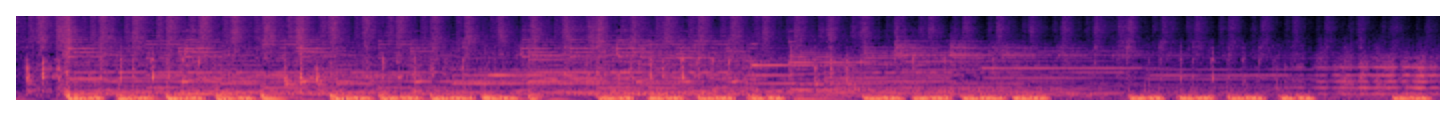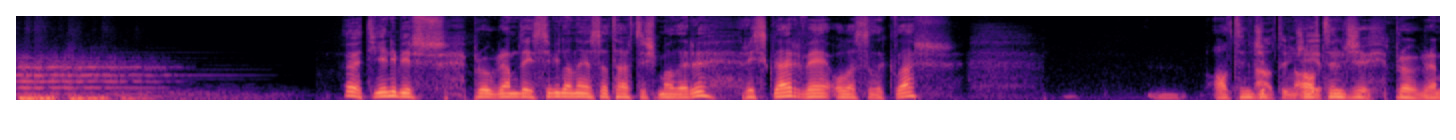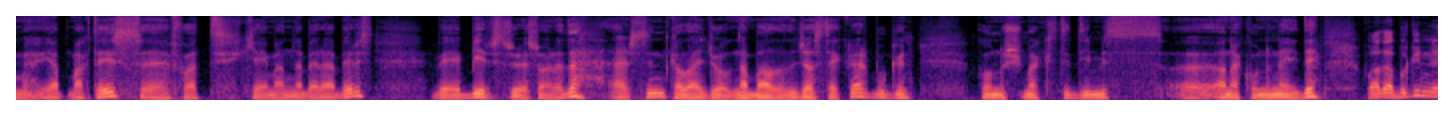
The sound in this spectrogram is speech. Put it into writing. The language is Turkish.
Evet yeni bir programda sivil anayasa tartışmaları, riskler ve olasılıklar. Altıncı, altıncı, altıncı programı yapmaktayız. E, Fuat Keyman'la beraberiz. Ve bir süre sonra da Ersin Kalaycıoğlu'na bağlanacağız tekrar. Bugün konuşmak istediğimiz e, ana konu neydi? Valla bugün e,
